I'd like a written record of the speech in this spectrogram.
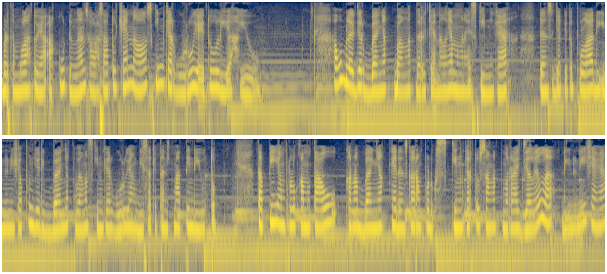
bertemulah tuh ya aku dengan salah satu channel skincare guru yaitu Lia Hyu Aku belajar banyak banget dari channelnya mengenai skincare dan sejak itu pula di Indonesia pun jadi banyak banget skincare guru yang bisa kita nikmatin di YouTube. Tapi yang perlu kamu tahu karena banyaknya dan sekarang produk skincare tuh sangat merajalela di Indonesia ya.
